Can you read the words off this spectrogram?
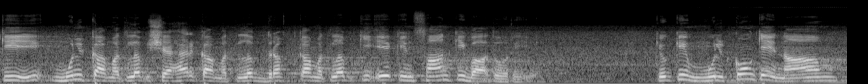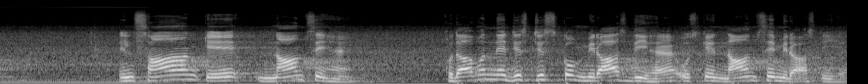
کہ ملک کا مطلب شہر کا مطلب درخت کا مطلب کہ ایک انسان کی بات ہو رہی ہے۔ کیونکہ ملکوں کے نام انسان کے نام سے ہیں۔ خداون نے جس جس کو میراث دی ہے، اس کے نام سے میراث دی ہے۔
